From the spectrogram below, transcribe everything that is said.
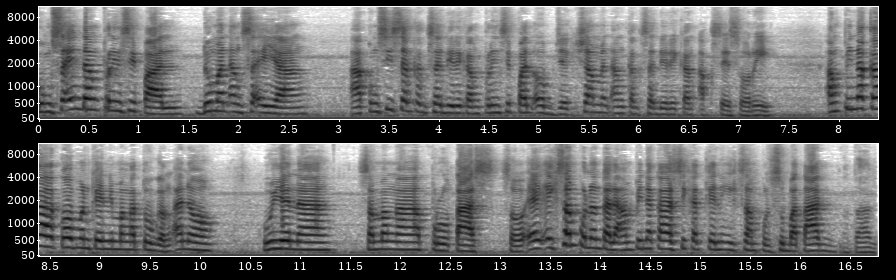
Kung sa indang principal, duman ang sa iyang, ah, kung sisang kag sa diri kang principal object, siya man ang kag sa diri kang accessory. Ang pinaka-common kay ni mga tugang, ano, huya na sa mga prutas. So, e- example lang tala, ang pinakasikat kay ni example, subatag. Matag.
